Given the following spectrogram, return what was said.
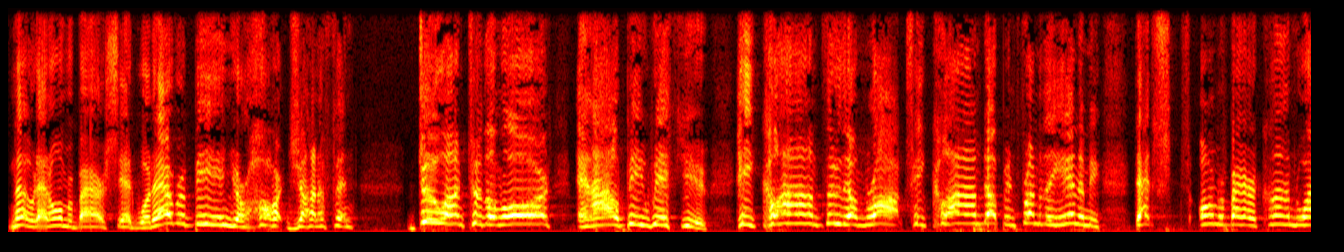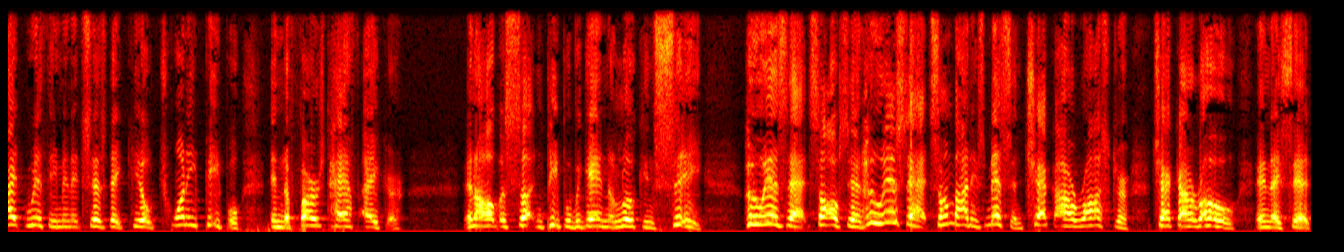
No, that armor bearer said, Whatever be in your heart, Jonathan, do unto the Lord, and I'll be with you. He climbed through them rocks. He climbed up in front of the enemy. That armor bearer climbed right with him, and it says they killed 20 people in the first half acre. And all of a sudden, people began to look and see who is that? Saul said, Who is that? Somebody's missing. Check our roster, check our roll. And they said,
